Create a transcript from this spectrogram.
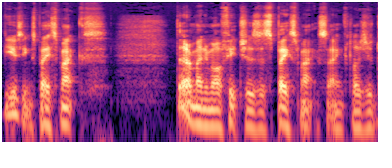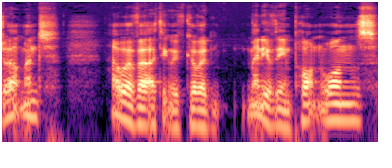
using Spacemacs. There are many more features of Spacemacs and Clojure development. However, I think we've covered many of the important ones.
